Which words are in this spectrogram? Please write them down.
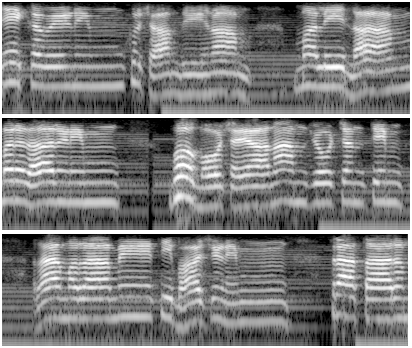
एकवेणीम् कृशां दीनाम् मलिनाम्बरधारिणीम् भौमोशयानां शोचन्तीम् राम रामेति भाषिणीम् त्रातारं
